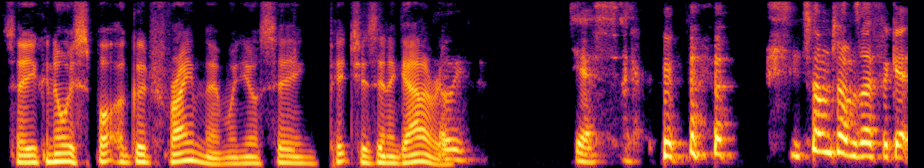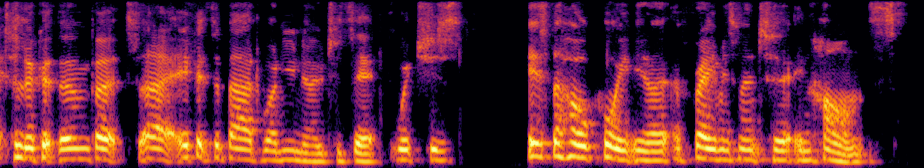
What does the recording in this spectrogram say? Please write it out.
So you can always spot a good frame then when you're seeing pictures in a gallery. Oh, yes. Sometimes I forget to look at them, but uh, if it's a bad one, you notice it, which is it's the whole point. You know, a frame is meant to enhance,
